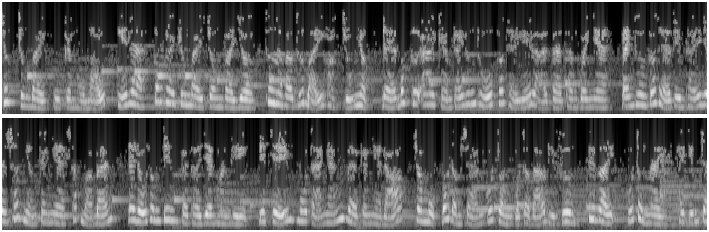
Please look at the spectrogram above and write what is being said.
chức trưng bày khu căn hộ mẫu, nghĩa là công khai trưng bày trong vài giờ, thường là vào thứ bảy hoặc chủ nhật, để bất cứ ai cảm thấy hứng thú có thể ghé lại và tham quan nhà. Bạn thường có thể tìm thấy danh sách những căn nhà sắp mở bán, đầy đủ thông tin về thời gian hoàn thiện, địa chỉ, mô tả ngắn về căn nhà đó trong một bất động sản cuối tuần của tờ báo địa phương. Vì vậy, cuối tuần này, hãy kiểm tra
